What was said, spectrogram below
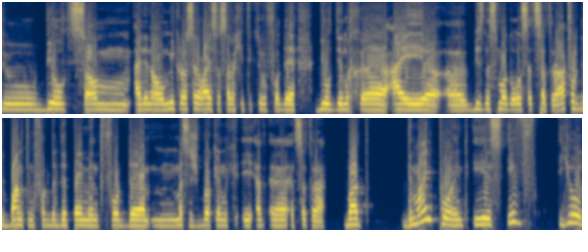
to build some I don't know microservices architecture for the building uh, I uh, uh, business models, etc. For the banking, for the, the payment, for the mm, message broken, etc. But the main point is if you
